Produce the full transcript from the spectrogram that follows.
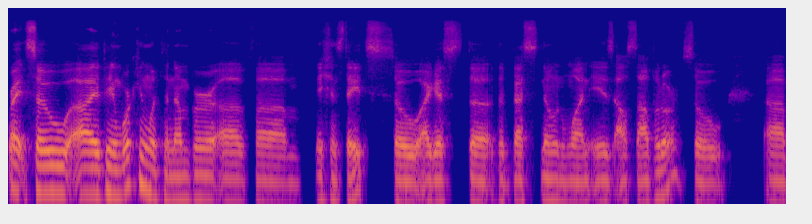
Right, so I've been working with a number of um, nation states. So I guess the, the best known one is El Salvador. So uh,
